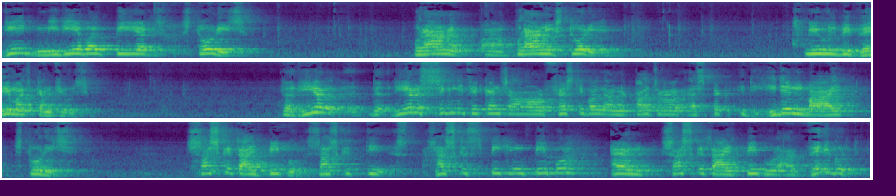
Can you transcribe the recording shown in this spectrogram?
read medieval period stories, Purana, uh, Puranic story, we will be very much confused. The real, the real significance of our festival and cultural aspect is hidden by stories. Sanskritized people, Sanskrit, Sanskrit speaking people, and Sanskritized people are very good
